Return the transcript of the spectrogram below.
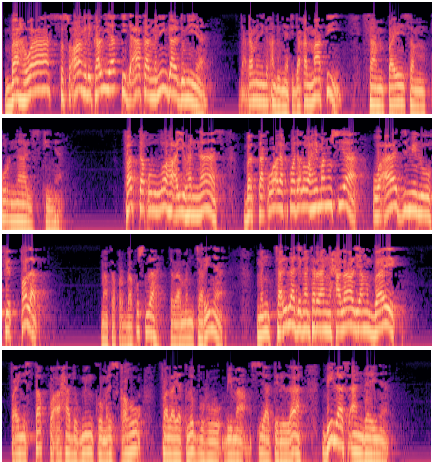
bahwa seseorang dari kalian tidak akan meninggal dunia, tidak akan meninggalkan dunia, tidak akan mati sampai sempurna rizkinya. Fattaqullaha ayuhan nas, bertakwalah kepada Allah wahai manusia, wa ajmilu fit talab. Maka perbaguslah dalam mencarinya. Mencarilah dengan cara yang halal yang baik. Fa in istaqqa ahadum minkum rizqahu fala yatlubuhu bima'siyatillah. Bila seandainya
